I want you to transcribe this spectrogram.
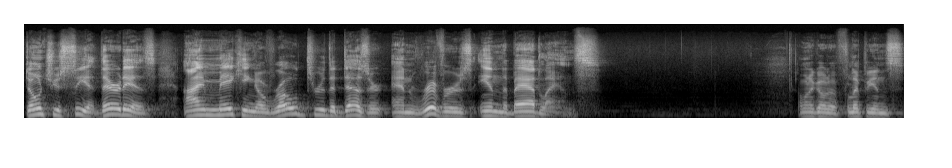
Don't you see it? There it is. I'm making a road through the desert and rivers in the Badlands. I want to go to Philippians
